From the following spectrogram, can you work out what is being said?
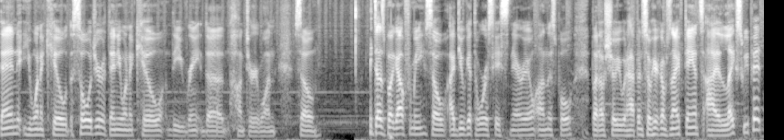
then you want to kill the soldier, then you want to kill the the hunter one. So it does bug out for me, so I do get the worst case scenario on this pull, but I'll show you what happens. So here comes Knife Dance. I like Sweep It,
